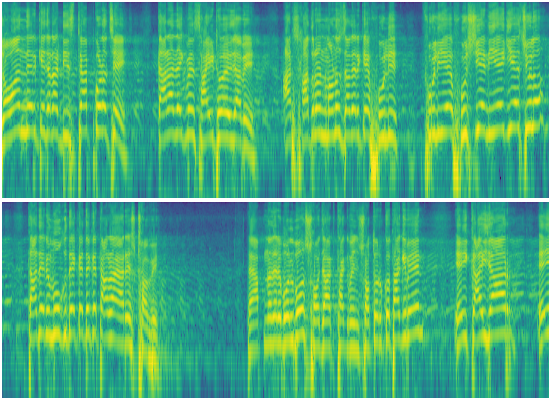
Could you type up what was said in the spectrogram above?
জওয়ানদেরকে যারা ডিস্টার্ব করেছে, তারা দেখবেন সাইট হয়ে যাবে। আর সাধারণ মানুষ যাদেরকে ফুলি, ফুলিয়ে, ফুসিয়ে নিয়ে গিয়েছিল, তাদের মুখ দেখে দেখে তারা অ্যারেস্ট হবে। তাই আপনাদের বলব, সজাগ থাকবেন, সতর্ক থাকবেন। এই কাইজার, এই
